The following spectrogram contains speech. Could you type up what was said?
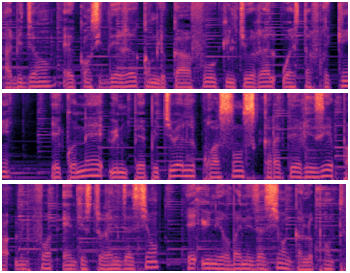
Abidjan est considéré comme le carrefour culturel ouest-africain et connaît une perpétuelle croissance caractérisée par une forte industrialisation et une urbanisation galopante.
